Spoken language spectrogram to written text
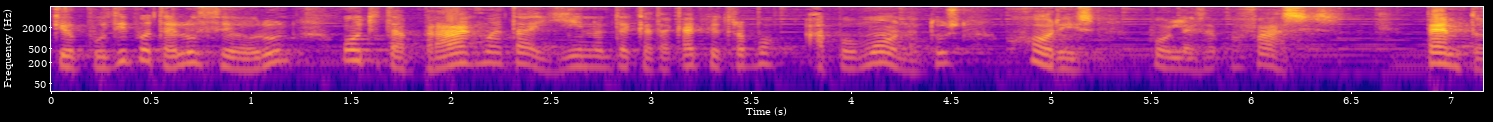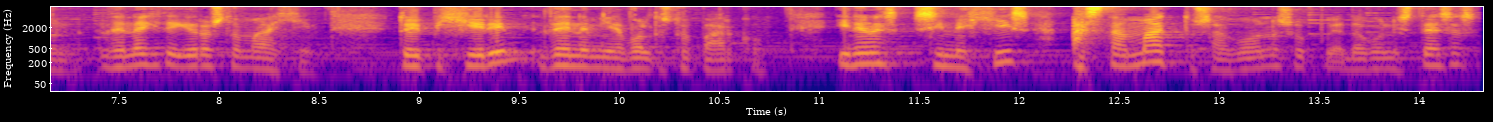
και οπουδήποτε αλλού θεωρούν ότι τα πράγματα γίνονται κατά κάποιο τρόπο από μόνα τους χωρίς πολλές αποφάσεις. Πέμπτον, δεν έχετε γερό στο μάχη. Το επιχειρήν δεν είναι μια βόλτα στο πάρκο. Είναι ένας συνεχής, ασταμάτητος αγώνας όπου οι ανταγωνιστές σας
